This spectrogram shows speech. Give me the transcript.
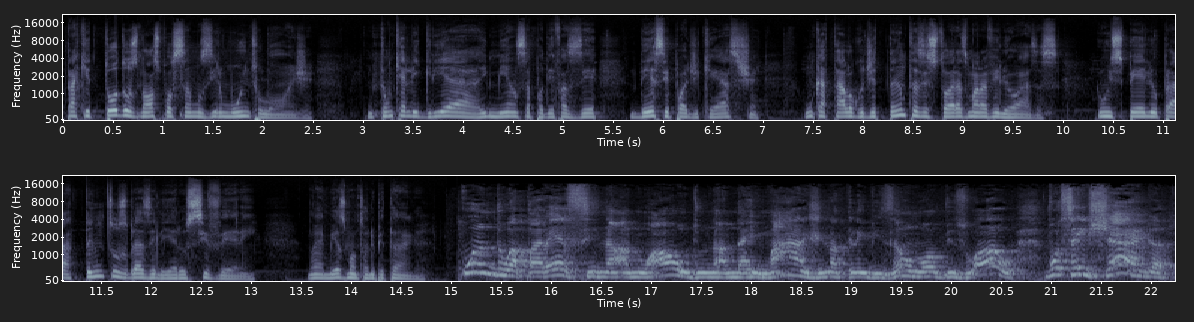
para que todos nós possamos ir muito longe. Então, que alegria imensa poder fazer desse podcast um catálogo de tantas histórias maravilhosas, um espelho para tantos brasileiros se verem. Não é mesmo, Antônio Pitanga? Quando aparece na, no áudio, na, na imagem, na televisão, no audiovisual, você enxerga,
